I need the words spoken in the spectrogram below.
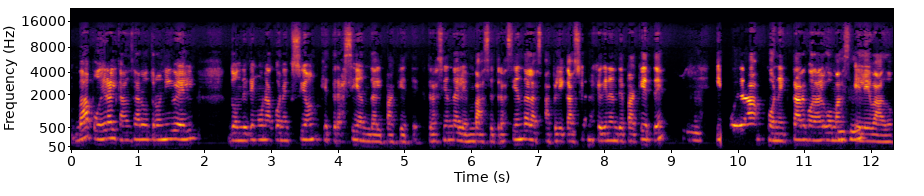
va a poder alcanzar otro nivel donde tenga una conexión que trascienda el paquete, trascienda el envase, trascienda las aplicaciones que vienen de paquete y pueda conectar con algo más elevado.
